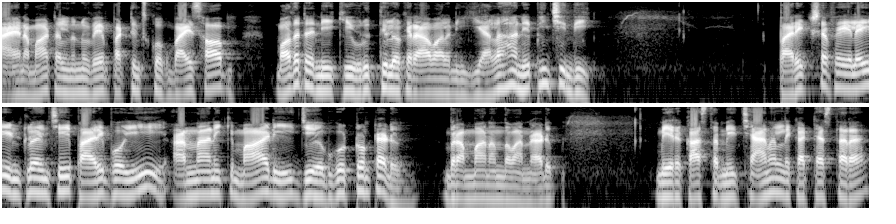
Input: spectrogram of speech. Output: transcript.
ఆయన మాటలను నువ్వేం పట్టించుకోక బాయ్ సాబ్ మొదట నీకు ఈ వృత్తిలోకి రావాలని ఎలా అనిపించింది? పరీక్ష ఫెయిల్ అయి ఇంట్లోంచి పారిపోయి అన్నానికి మాడి జేబు కొట్టుంటాడు బ్రహ్మానందం అన్నాడు. మీరు కాస్త మీ ఛానల్ని కట్టేస్తారా?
